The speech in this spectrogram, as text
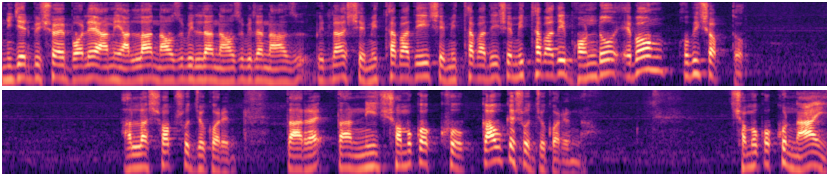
নিজের বিষয়ে বলে, আমি আল্লাহ, নাউজুবিল্লাহ নাউজুবিল্লাহ নাউজুবিল্লাহ, সে মিথ্যাবাদী সে মিথ্যাবাদী সে মিথ্যাবাদী, ভণ্ড এবং অভিশপ্ত। আল্লাহ সব সহ্য করেন। তার তার নিজ সমকক্ষ কাউকে সহ্য করেন না। সমকক্ষ নাই।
